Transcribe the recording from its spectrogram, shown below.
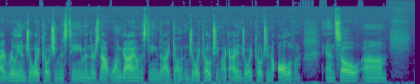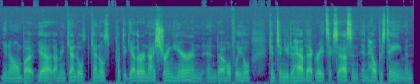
I really enjoy coaching this team. And there's not one guy on this team that I don't enjoy coaching. Like I enjoy coaching all of them, and so. Um, you know, but yeah, I mean, Kendall Kendall's put together a nice string here, and and uh, hopefully he'll continue to have that great success and, and help his team. And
